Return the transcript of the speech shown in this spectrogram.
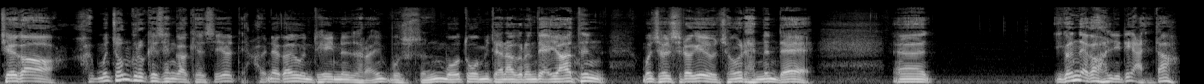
제가 뭐전 그렇게 생각했어요. 아, 내가 은퇴해 있는 사람이 무슨 뭐 도움이 되나 그런데 여하튼 뭐 절실하게 요청을 했는데 에, 이건 내가 할 일이 아니다.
